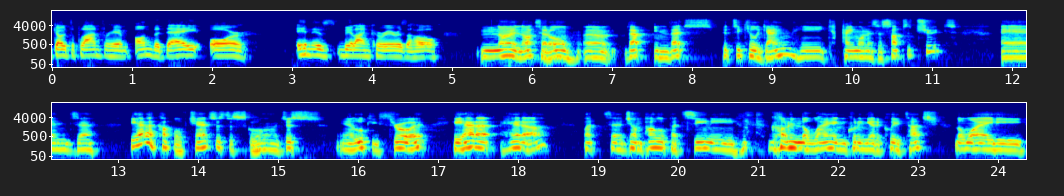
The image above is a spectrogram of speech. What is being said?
go to plan for him on the day or in his Milan career as a whole. No, not at all. Uh, that in that particular game, he came on as a substitute, and uh, he had a couple of chances to score. Just you know, looking through it, he had a header, but uh, Gianpaolo Pazzini got in the way and couldn't get a clear touch. The way he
